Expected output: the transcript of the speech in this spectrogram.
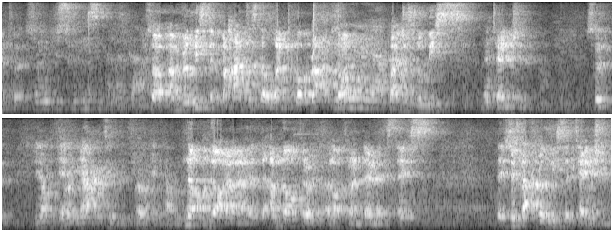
into it. So you're just releasing it like that? So I'm, I'm releasing it, my hands are still limp, got wraps Yeah, on, yeah, yeah. but I just release the tension. Okay. So You're not Yeah. throwing, you're actively throwing it down. no, no, no, no, I'm not throwing, I'm not throwing down. It's, it's, it's just that release of tension.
